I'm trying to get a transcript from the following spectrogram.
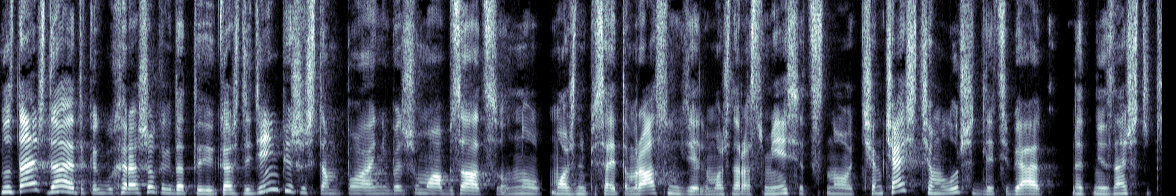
Ну, знаешь, да, это как бы хорошо, когда ты каждый день пишешь там по небольшому абзацу. Ну, можно писать там раз в неделю, можно раз в месяц, но чем чаще, тем лучше для тебя. Это не значит, что ты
